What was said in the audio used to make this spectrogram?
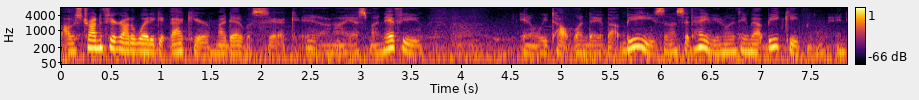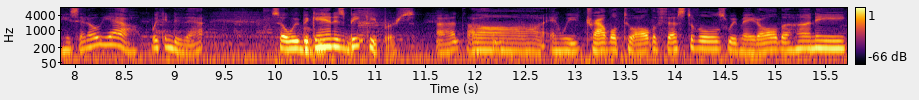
I was trying to figure out a way to get back here. My dad was sick, and I asked my nephew. You know, we talked one day about bees, and I said, "Hey, do you know anything about beekeeping?" And he said, "Oh yeah, we can do that." So we began as beekeepers. That's awesome. Uh, and we traveled to all the festivals. We made all the honey.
